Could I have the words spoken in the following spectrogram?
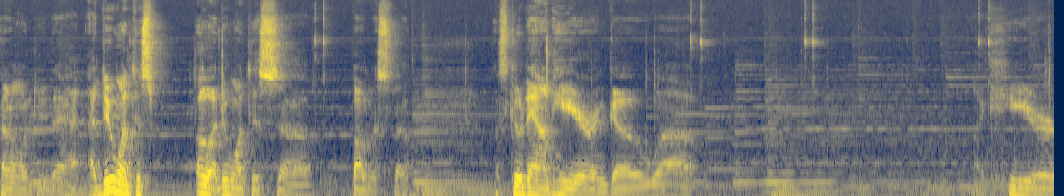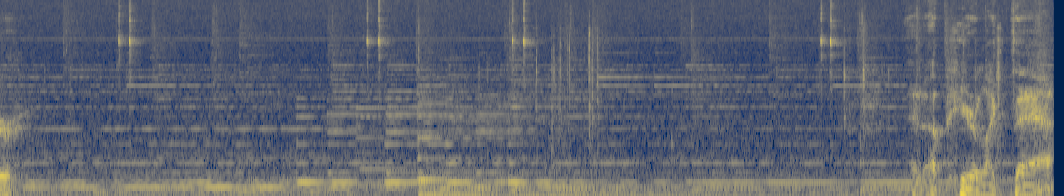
I don't want to do that. I do want this. Oh, I do want this uh, bonus though. Let's go down here and go uh, like here. Up here like that.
